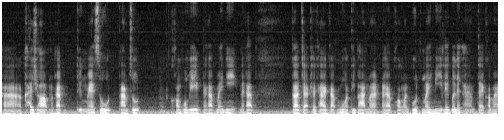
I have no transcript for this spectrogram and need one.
อ่าใครชอบนะครับ ถึงแม้สูตรตามสูตรของผมเองนะครับ ไม่มีนะครับก็จะคล้ายๆกับงวดที่ผ่านมานะครับของวันพุธไม่มีเลขเบิ้ลเลขหาม แต่ก็มา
